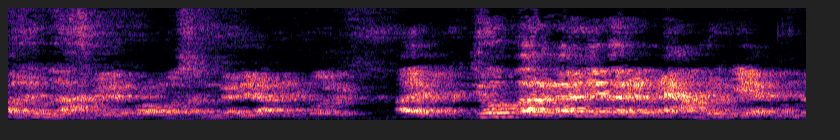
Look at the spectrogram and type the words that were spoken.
भने उसलाई हामीले प्रमोसन गरिहाल्नु पऱ्यो है त्यो प्रकारले गरेर पनि हाम्रो ज्ञान हुँदैन।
